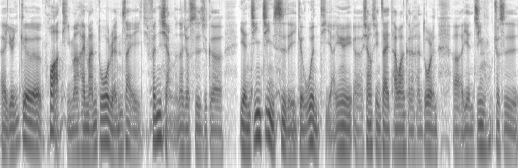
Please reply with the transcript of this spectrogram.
呃，有一个话题嘛，还蛮多人在分享的，那就是这个眼睛近视的一个问题啊。因为呃，相信在台湾可能很多人呃眼睛就是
